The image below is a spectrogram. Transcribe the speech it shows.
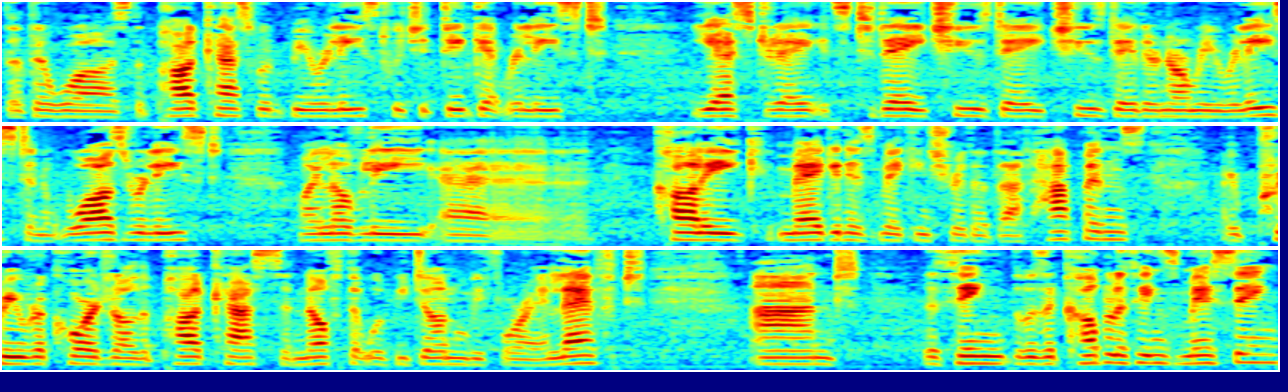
that there was. The podcast would be released, which it did get released yesterday. It's today, Tuesday. Tuesday, they're normally released, and it was released. My lovely uh, colleague Megan is making sure that that happens. I pre recorded all the podcasts, enough that would be done before I left. And the thing, there was a couple of things missing,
